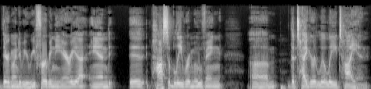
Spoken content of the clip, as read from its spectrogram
they're going to be refurbing the area and uh, possibly removing um, the Tiger Lily tie-in.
